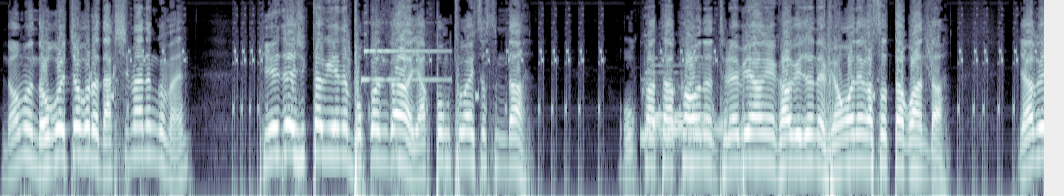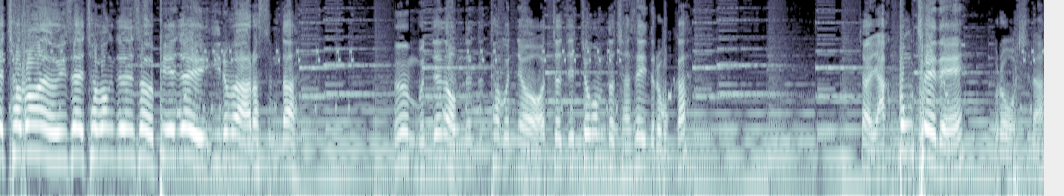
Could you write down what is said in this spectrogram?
너무 노골적으로 낙심하는구만. 피해자의 식탁 위에는 복권과 약봉투가 있었습니다. 오카타카오는 트레비앙에 가기 전에 병원에 갔었다고 한다. 약을 처방한 의사의 처방전에서 피해자의 이름을 알았습니다. 음, 문제는 없는 듯하군요. 어쩐지 조금 더 자세히 들어볼까? 자, 약봉투에 대해 물어봅시다.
